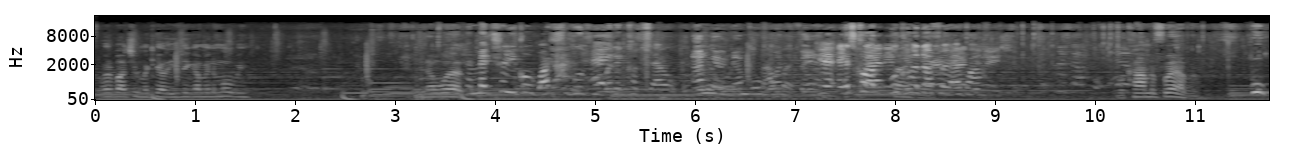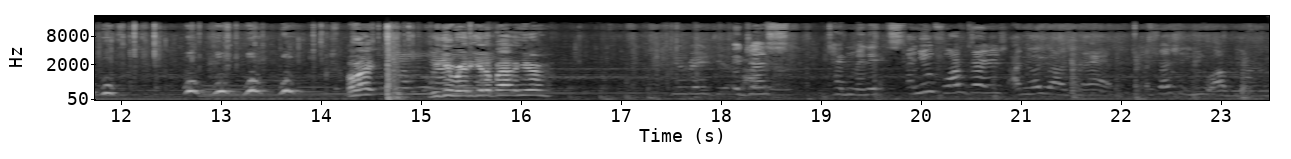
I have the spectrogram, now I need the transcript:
What about you, Michaela? You think I'm in the movie? You know what? And make sure you go watch the movie when it comes out. I'm your number one fan. Yeah, it's called Wakanda Forever. Wakanda forever. All right, we getting ready to get up out of here. In just 10 minutes. And you fourth graders, I know y'all's mad. Especially you, Aubriana.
